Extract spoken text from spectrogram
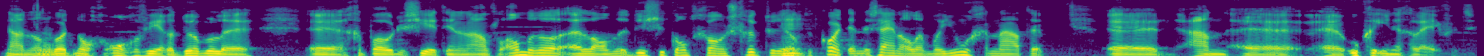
Nou, dan Ja. wordt nog ongeveer het dubbele uh, geproduceerd in een aantal andere uh, landen. Dus je komt gewoon structureel tekort. En er zijn al een miljoen granaten uh, aan Oekraïne geleverd.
